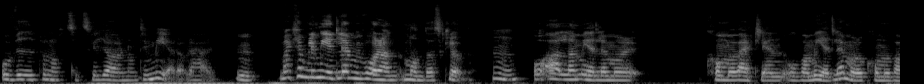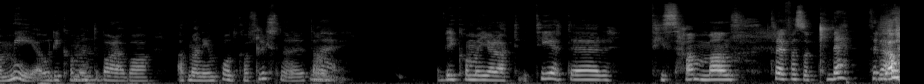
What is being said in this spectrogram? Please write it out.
och vi på något sätt ska göra någonting mer av det här. Man kan bli medlem i våran måndagsklubb. Mm. Och alla medlemmar kommer verkligen att vara medlemmar och kommer vara med. Och det kommer Mm. inte bara vara att man är en podcastlyssnare utan Nej. vi kommer göra aktiviteter tillsammans. Träffas och klättra. Ja,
